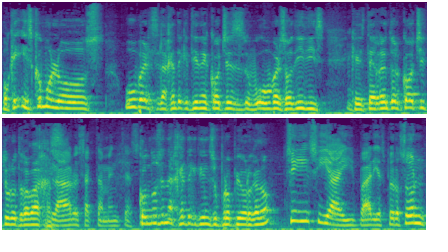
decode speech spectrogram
Ok, es como los Ubers, la gente que tiene coches, Ubers o Didis, que te rento el coche y tú lo trabajas. Claro, exactamente así. ¿Conocen a gente que tiene su propio órgano? Sí, sí, hay varias, pero son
